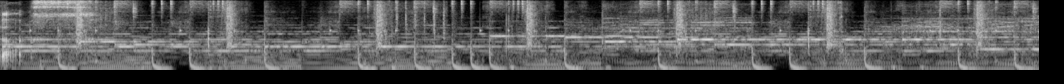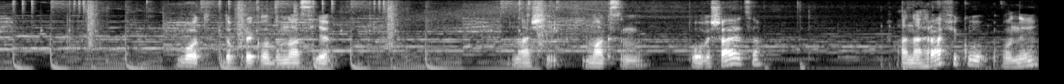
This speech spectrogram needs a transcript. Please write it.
Так. От, до прикладу, у нас є наші максимуми повишаються, а на графіку вони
